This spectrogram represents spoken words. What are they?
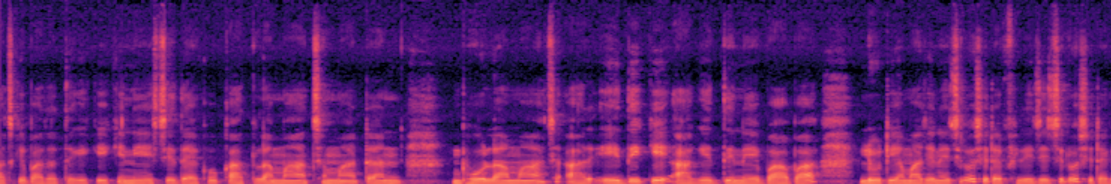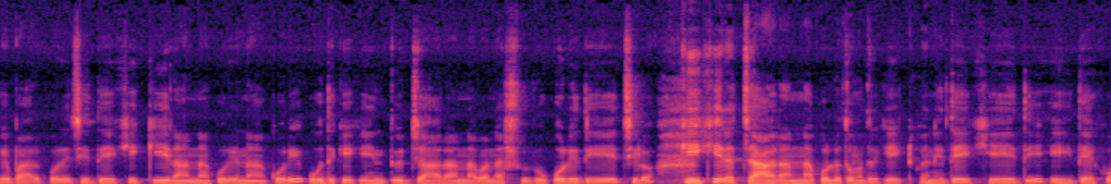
আজকে বাজার থেকে কী কী নিয়ে এসেছি দেখো? কাতলা মাছ, মাটন, ভোলা মাছ আর এদিকে আগের দিনে বাবা লটিয়া মাছ এনেছিল, সেটা ফ্রিজে ছিল। সেটাকে বার করেছি। দেখি কি রান্না করে, না করি। ওদিকে কিন্তু যা রান্না বান্না শুরু করে দিয়েছিল। কি কি চা রান্না করল তোমাদেরকে একটুখানি দেখিয়ে দিই। এই দেখো,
